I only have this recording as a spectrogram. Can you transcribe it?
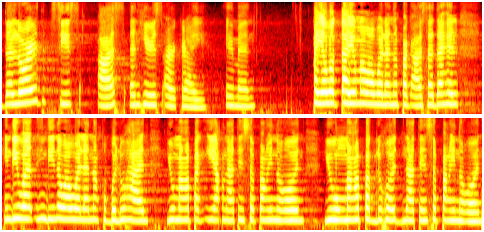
The Lord sees us and hears our cry. Amen. Kaya wag tayong mawawala ng pag-asa dahil hindi, hindi nawawala ng kubuluhan yung mga pag-iyak natin sa Panginoon, yung mga pagluhod natin sa Panginoon.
